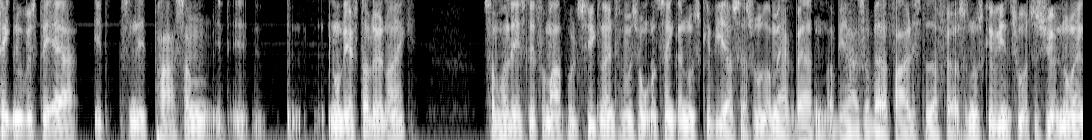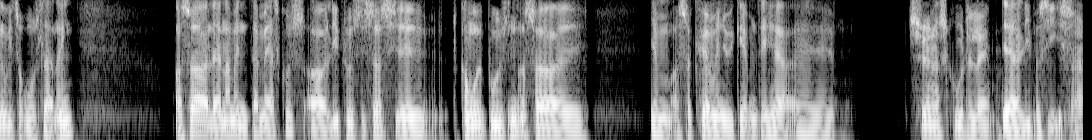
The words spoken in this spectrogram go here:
Tænk nu, hvis det er et, sådan et par, som et, et, nogle efterlønner, ikke? Som har læst lidt for meget politik og information og tænker, nu skal vi også altså ud og mærke verden, og vi har altså været farlige steder før, så nu skal vi en tur til Syrien, nu ringer vi til Rusland, ikke? Og så lander man i Damaskus, og lige pludselig så øh, kommer ud i bussen, og så, øh, jamen, og så kører man jo igennem det her... Øh, sønderskudte land. ja, lige præcis. Ja.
